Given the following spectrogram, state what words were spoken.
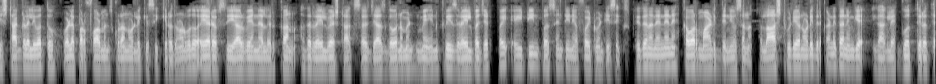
ಈ ಸ್ಟಾಕ್ಗಳಲ್ಲಿ ಇವತ್ತು ಒಳ್ಳೆ ಪರ್ಫಾರ್ಮೆನ್ಸ್ ಕೂಡ ನೋಡ್ಲಿಕ್ಕೆ ಸಿಕ್ಕಿರೋದು. ನೋಡಬಹುದು ಎರ್ F C R V L Ircon ಅದರ ರೈಲ್ವೆ ಸ್ಟಾಕ್ಸ್ ಜಾಸ್ government may increase rail budget by eighteen percent in F I twenty six ಇದನ್ನ ನಿನ್ನೆ ಕವರ್ ಮಾಡಿದ್ದೆ ನ್ಯೂಸ್ ಅನ್ನ. ಲಾಸ್ಟ್ ವಿಡಿಯೋ ನೋಡಿದ್ರೆ ಖಂಡಿತ ನಿಮ್ಗೆ ಈಗಾಗಲೇ ಗೊತ್ತಿರುತ್ತೆ.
